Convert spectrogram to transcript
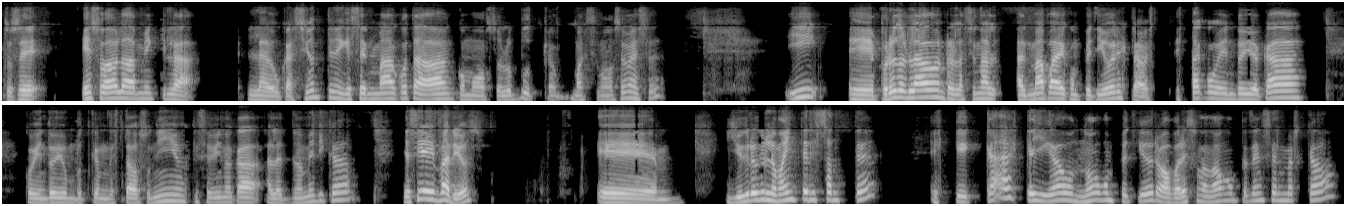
Entonces, eso habla también que la, la educación tiene que ser más acotada, como solo bootcamp, máximo 12 meses. Y eh, por otro lado, en relación al, al, mapa de competidores, claro, está Covendoyo acá, Covendoyo un bootcamp de Estados Unidos que se vino acá a Latinoamérica, y así hay varios. Eh, y yo creo que lo más interesante es que cada vez que ha llegado un nuevo competidor o aparece una nueva competencia en el mercado,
